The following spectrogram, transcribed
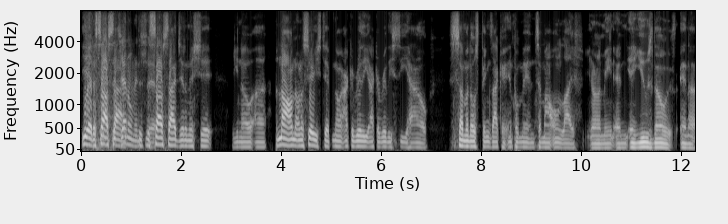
yeah, the soft the side, gentleman the, the soft side gentleman shit. You know, uh, but no, on, on a serious tip, no, I could really, I could really see how some of those things I can implement into my own life. You know what I mean, and and use those and uh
